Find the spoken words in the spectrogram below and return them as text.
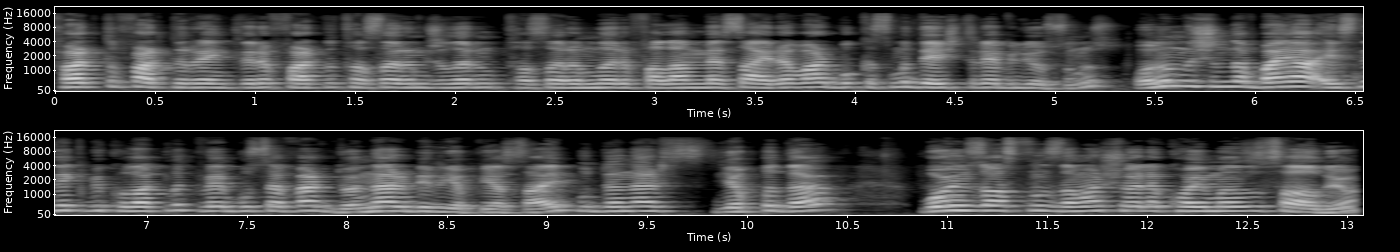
Farklı farklı renkleri, farklı tasarımcıların tasarımları falan vesaire var. Bu kısmı değiştirebiliyorsunuz. Onun dışında bayağı esnek bir kulaklık ve bu sefer döner bir yapıya sahip. Bu döner yapı da boyunuzu astığınız zaman şöyle koymanızı sağlıyor.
